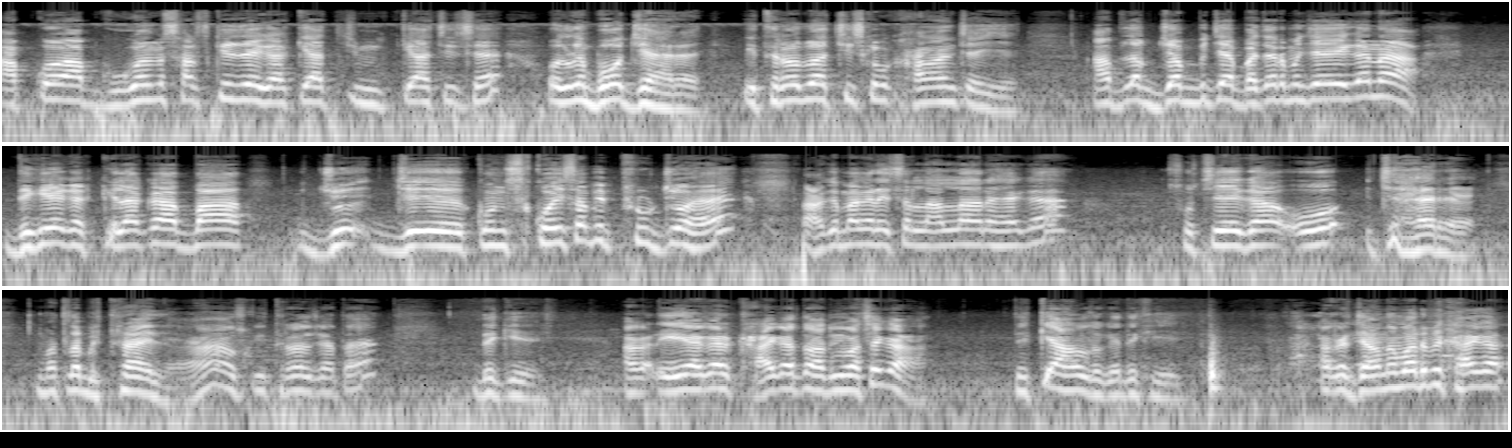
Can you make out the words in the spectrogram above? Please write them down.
आपको आप गूगल में सर्च कीजिएगा क्या क्या चीज़ है उसमें बहुत जहर है। इथराइल वाला चीज़ को खाना नहीं चाहिए। आप लोग जब भी जाए बाज़ार में जाइएगा ना देखिएगा केला का बा जो, जो कौन कोई सा भी फ्रूट जो है आगे में अगर ऐसा लाल लाल रहेगा सोचिएगा वो जहर है मतलब इथराइल है हाँ उसको इथराइल कहता है। देखिए, अगर ये अगर खाएगा तो आदमी बचेगा। तो क्या हाल होगा देखिए। अगर जानवर भी खाएगा,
